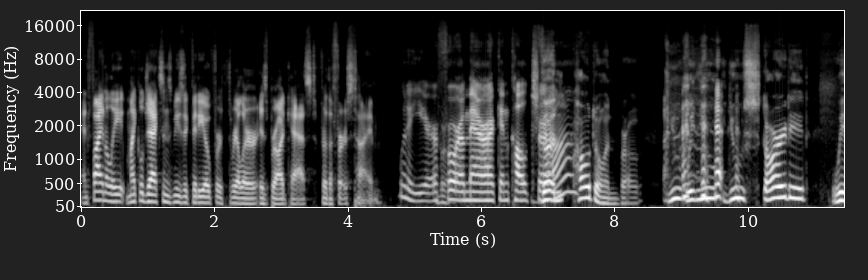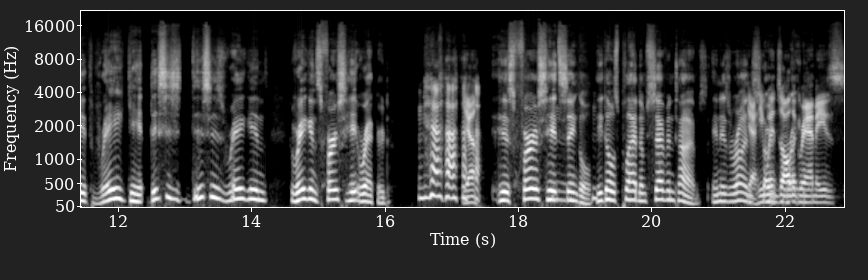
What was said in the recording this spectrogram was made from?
And finally, Michael Jackson's music video for Thriller is broadcast for the first time. What a year for American culture. The- huh? hold on bro you when you you started with reagan this is this is reagan reagan's first hit record Yeah. his first hit hmm. single he goes platinum seven times in his run Yeah, he wins all the Grammys.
